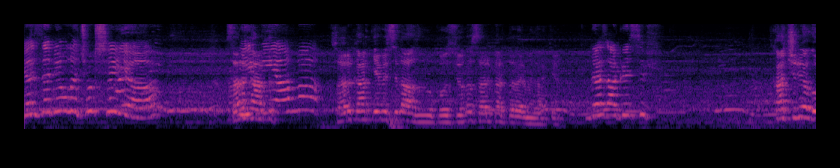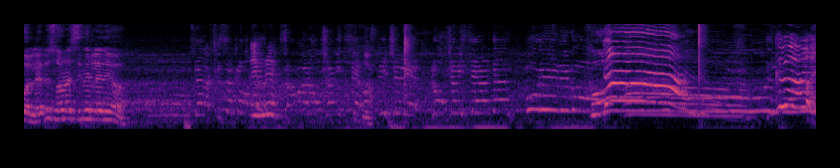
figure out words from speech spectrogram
Ya Zaniola çok şey ya. Sarı İyi kart iyi ama sarı kart yemesi lazım bu pozisyonda. Sarı kart da vermedi hakem. biraz agresif. Kaçırıyor golleri sonra sinirleniyor. Emre. Gol! Gol.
